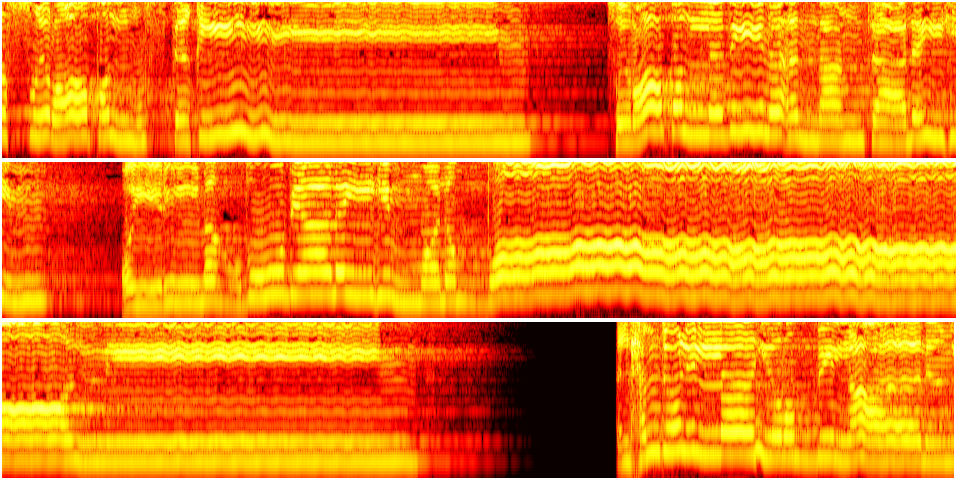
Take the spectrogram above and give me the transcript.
اهدنا الصراط المستقيم. صراط الذين أنعمت عليهم غير المغضوب عليهم ولا الضالين. الحمد لله رب العالمين.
